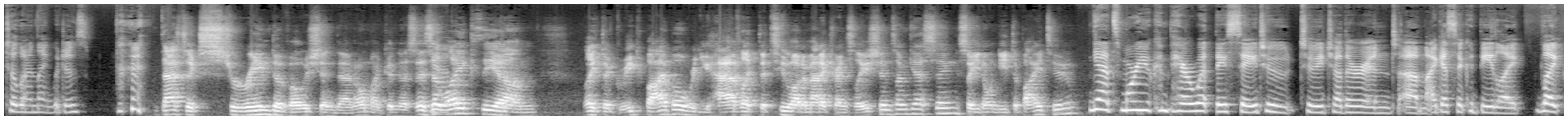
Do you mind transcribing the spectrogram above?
to learn languages. That's extreme devotion. Then, oh my goodness, is it like the um, like the Greek Bible where you have like the two automatic translations? I'm guessing, so you don't need to buy two. Yeah, it's more you compare what they say to to each other, and um, I guess it could be like like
